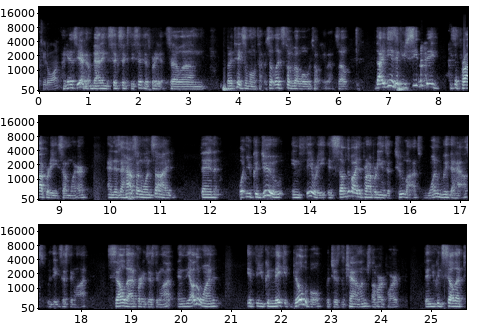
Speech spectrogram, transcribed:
two to one. I guess yeah, I'm batting six sixty six. That's pretty good. So, um, but it takes a long time. So let's talk about what we're talking about. So the idea is if you see a big piece of property somewhere and there's a house on one side, then what you could do in theory is subdivide the property into two lots, one with the house, with the existing lot, sell that for an existing lot, and the other one, if you can make it buildable, which is the challenge, the hard part, then you can sell that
